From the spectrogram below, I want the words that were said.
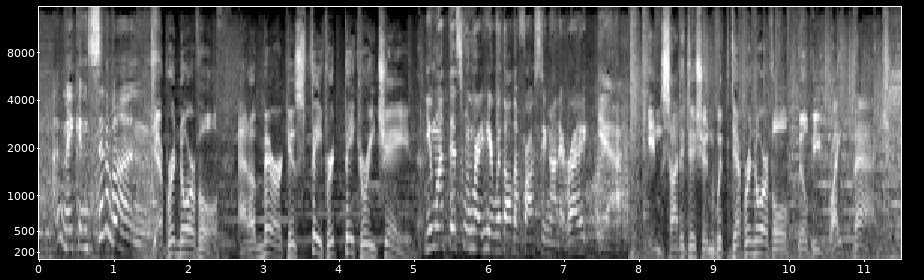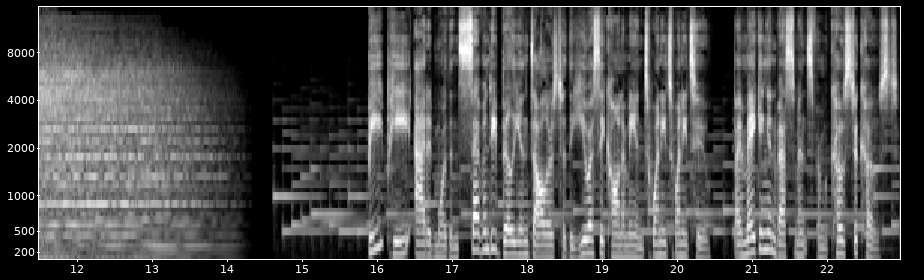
I'm making Cinnabons. Deborah Norville at America's favorite bakery chain. You want this one right here with all the frosting on it, right? Yeah. Inside Edition with Deborah Norville. We'll be right back. BP added more than $70 billion to the U.S. economy in 2022 by making investments from coast to coast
